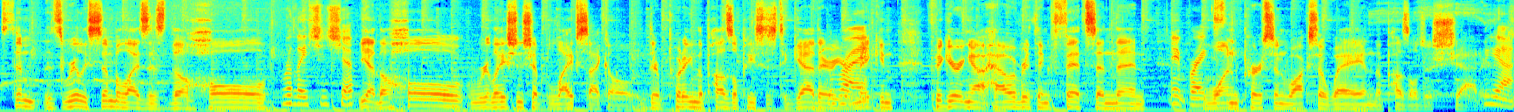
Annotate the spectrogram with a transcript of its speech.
sim- it really symbolizes the whole Relationship. yeah the whole relationship life cycle they're putting the puzzle pieces together you're Right. making figuring out how everything fits and then It breaks. one person walks away and the puzzle just shatters Yeah.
